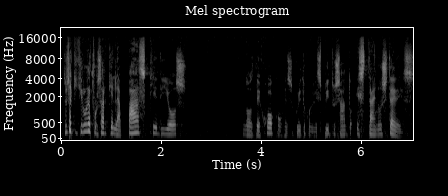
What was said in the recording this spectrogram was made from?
Entonces aquí quiero reforzar que la paz que Dios nos dejó con Jesucristo, con el Espíritu Santo, está en ustedes.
